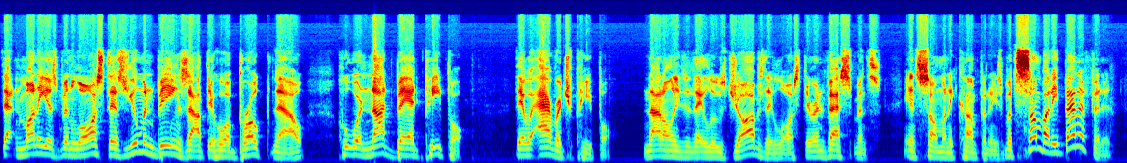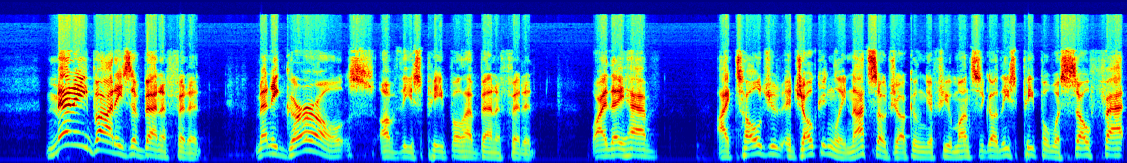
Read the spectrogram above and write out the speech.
that money has been lost, there's human beings out there who are broke now who were not bad people. They were average people. Not only did they lose jobs, they lost their investments in so many companies. But somebody benefited. Many bodies have benefited. Many girls of these people have benefited. Why, they have I told you jokingly, not so jokingly, a few months ago, these people were so fat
